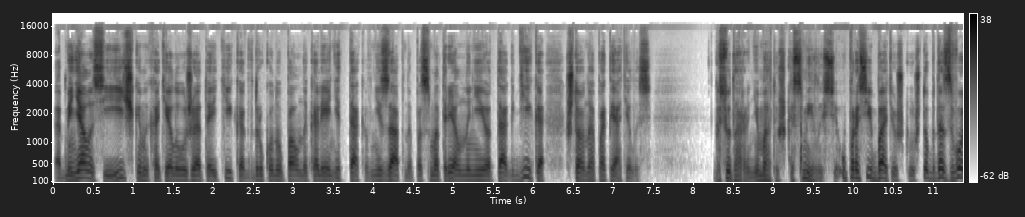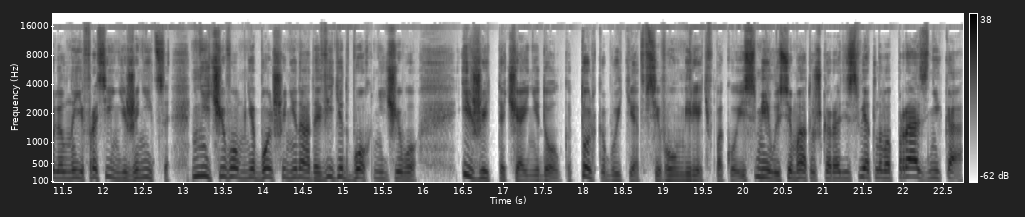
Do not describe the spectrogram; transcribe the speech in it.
Обменялась яичком и хотела уже отойти, как вдруг он упал на колени, так внезапно посмотрел на нее так дико, что она попятилась. «Государыня, матушка, смилуйся, упроси батюшку, чтобы дозволил на Ефросинье жениться. Ничего мне больше не надо, видит Бог ничего. И жить-то чай недолго, только уйти от всего, умереть в покое. Смилуйся, матушка, ради светлого праздника!»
